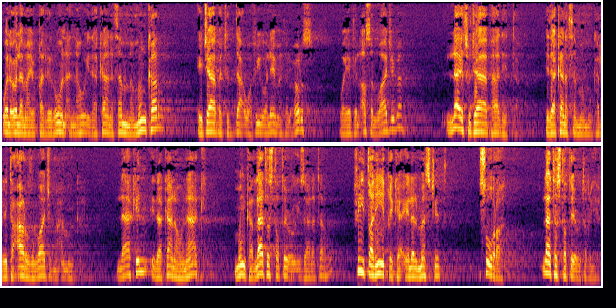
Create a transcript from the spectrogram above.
والعلماء يقررون أنه إذا كان ثم منكر إجابة الدعوة في وليمة العرس وهي في الأصل واجبة لا تجاب هذه الدعوة. إذا كانت ثم منكر لتعارض الواجب مع المنكر. لكن إذا كان هناك منكر لا تستطيع إزالته في طريقك إلى المسجد صورة لا تستطيع تغييرها.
